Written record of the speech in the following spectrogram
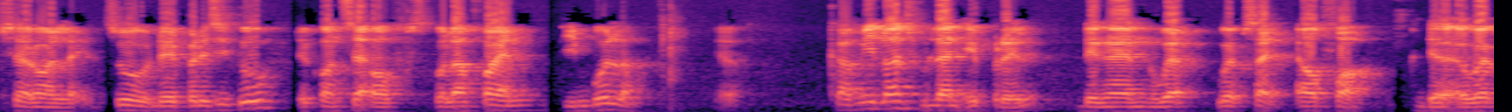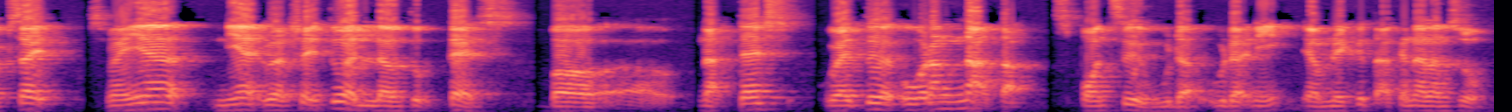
secara online. So daripada situ, the concept of Sekolah Fund timbul lah kami launch bulan April dengan web website Alpha. The website sebenarnya niat website itu adalah untuk test bahawa uh, nak test whether orang nak tak sponsor budak-budak ni yang mereka tak kenal langsung.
